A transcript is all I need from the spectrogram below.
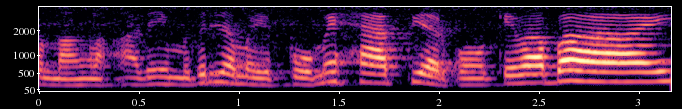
சொன்னாங்களாம். அதே மாதிரி நம்ம எப்போவுமே ஹாப்பியாக இருப்போம். ஓகேவா? பாய்.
